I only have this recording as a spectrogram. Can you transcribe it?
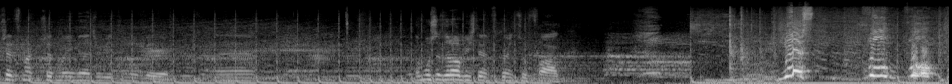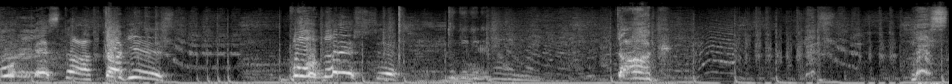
Przedsmak przed moimi nadzieją teamowy. Eee, no muszę zrobić ten w końcu fuck. Jest! Bum, bum, bum, jest ta! Tak jest! Bum, nareszcie! Tak! Jest!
